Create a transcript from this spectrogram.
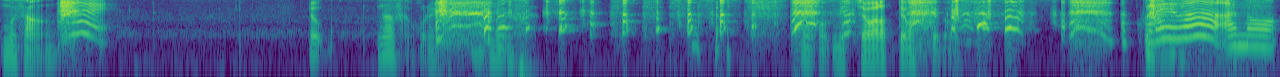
萌さんはいえなんすかこれ？なんかめっちゃ笑ってますけど あこれは、あの、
